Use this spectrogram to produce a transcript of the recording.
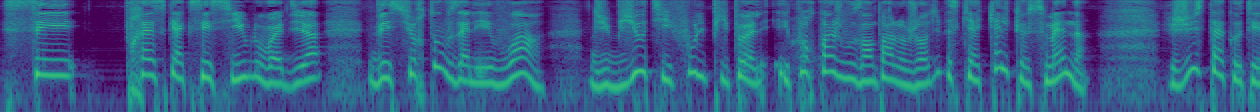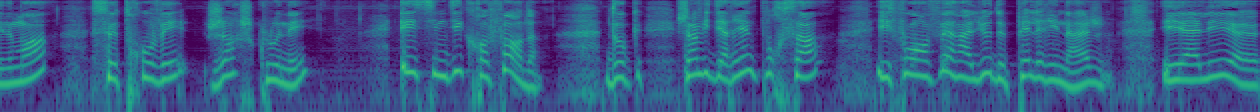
c'est presque accessible, on va dire. Mais surtout, vous allez voir du beautiful people. Et pourquoi je vous en parle aujourd'hui? Parce qu'il y a quelques semaines, juste à côté de moi, se trouvait Georges Clooney et Cindy Crawford. Donc, j'ai envie de dire rien que pour ça, il faut en faire un lieu de pèlerinage et aller euh,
